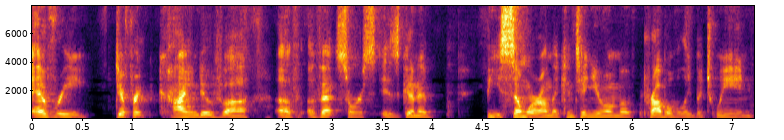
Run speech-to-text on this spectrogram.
every different kind of uh, of event source is going to be somewhere on the continuum of probably between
